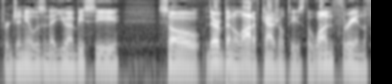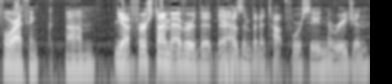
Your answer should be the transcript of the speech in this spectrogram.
Virginia losing to UMBC. So there have been a lot of casualties. The one, three, and the four, I think. Um, Yeah, first time ever that there Yeah. hasn't been a top four seed in a region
